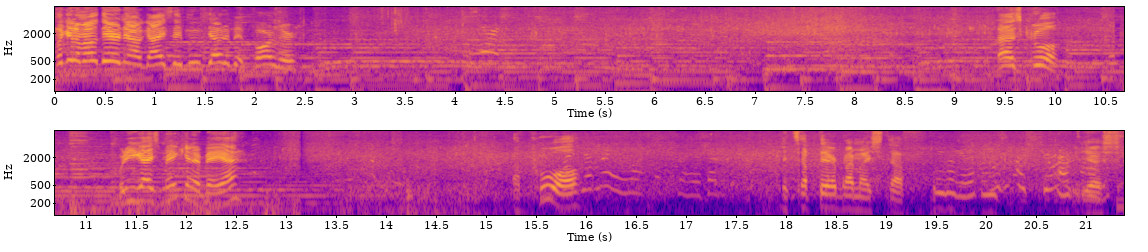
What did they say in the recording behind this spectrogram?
Look at them out there now, guys. They moved out a bit farther. That was cool. What are you guys making of it, yeah? A pool? It's up there by my stuff. Look at it, please. Yes.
